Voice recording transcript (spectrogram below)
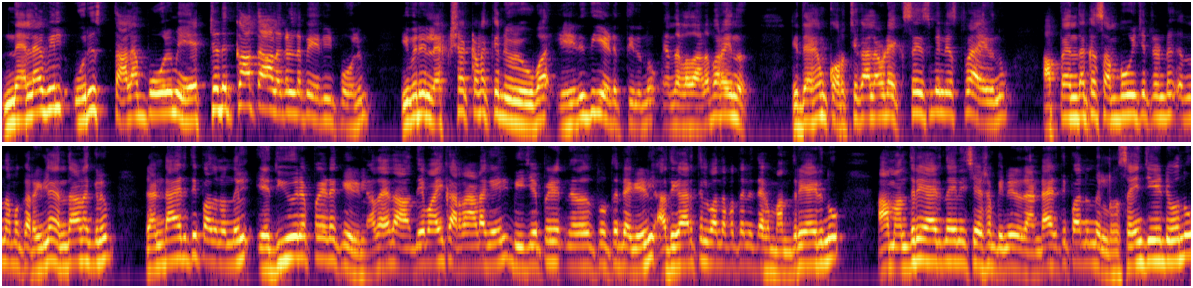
നിലവിൽ ഒരു സ്ഥലം പോലും ഏറ്റെടുക്കാത്ത ആളുകളുടെ പേരിൽ പോലും ഇവർ ലക്ഷക്കണക്കിന് രൂപ എഴുതിയെടുത്തിരുന്നു എന്നുള്ളതാണ് പറയുന്നത്. ഇദ്ദേഹം കുറച്ചു കാലം അവിടെ എക്സൈസ് മിനിസ്റ്റർ ആയിരുന്നു അപ്പോൾ എന്തൊക്കെ സംഭവിച്ചിട്ടുണ്ട് എന്ന് നമുക്കറിയില്ല. എന്താണെങ്കിലും രണ്ടായിരത്തി പതിനൊന്നിൽ യെദ്യൂരപ്പയുടെ കീഴിൽ അതായത് ആദ്യമായി കർണാടകയിൽ ബി ജെ പി നേതൃത്വത്തിന്റെ കീഴിൽ അധികാരത്തിൽ വന്നപ്പോൾ തന്നെ ഇദ്ദേഹം മന്ത്രിയായിരുന്നു. ആ മന്ത്രിയായിരുന്നതിന് ശേഷം പിന്നീട് രണ്ടായിരത്തി പതിനൊന്നിൽ റിസൈൻ ചെയ്യേണ്ടി വന്നു.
